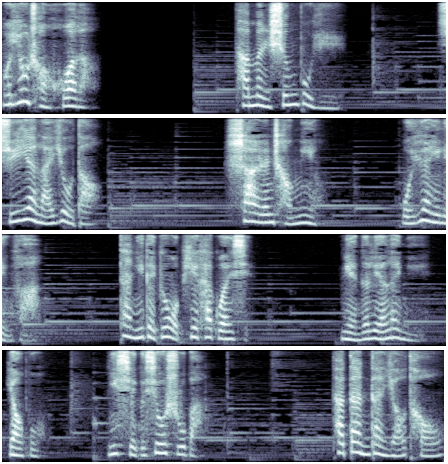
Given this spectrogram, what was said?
我又闯祸了。他闷声不语。徐燕来又道：“杀人偿命，我愿意领罚，但你得跟我撇开关系，免得连累你。要不，你写个休书吧。”他淡淡摇头：“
